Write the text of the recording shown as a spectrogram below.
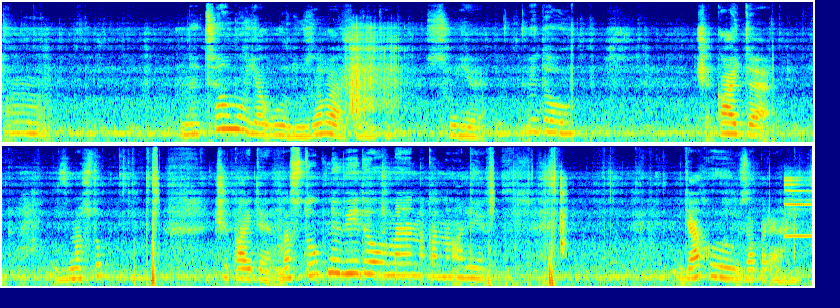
Тому на цьому я буду завершувати своє відео. Чекайте в наступ... Чекайте наступне відео в мене на каналі. Дякую за перегляд.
